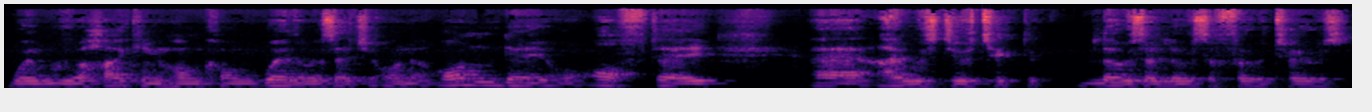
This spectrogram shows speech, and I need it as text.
when we were hiking Hong Kong, whether it was actually on an on day or off day, uh, I would still take the loads and loads of photos.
